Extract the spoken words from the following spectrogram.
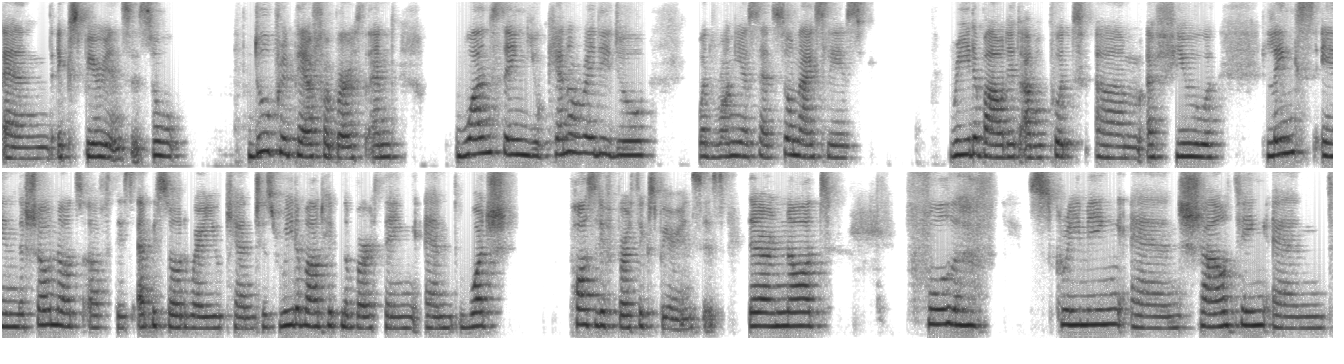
and experiences. So do prepare for birth. And one thing you can already do, what Ronja said so nicely, is read about it. I will put um, a few links in the show notes of this episode where you can just read about hypnobirthing and watch positive birth experiences that are not full of screaming and shouting and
